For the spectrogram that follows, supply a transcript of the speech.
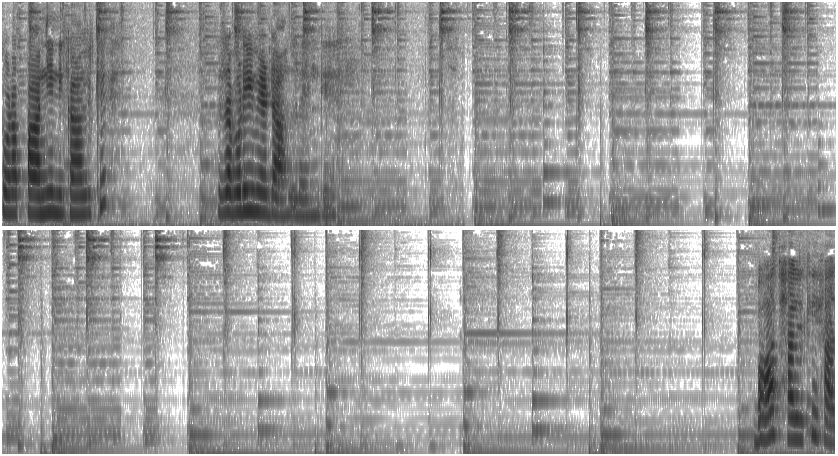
थोड़ा पानी निकाल के रबड़ी में डाल देंगे। बहुत हल्के हाथ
